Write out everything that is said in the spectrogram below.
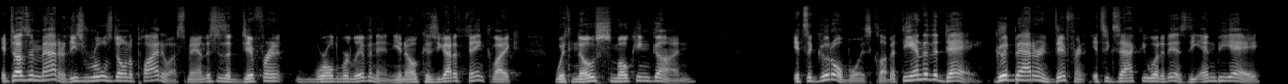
It doesn't matter. These rules don't apply to us, man. This is a different world we're living in, you know, because you got to think like with no smoking gun, it's a good old boys club. At the end of the day, good, bad, or indifferent, it's exactly what it is. The NBA,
